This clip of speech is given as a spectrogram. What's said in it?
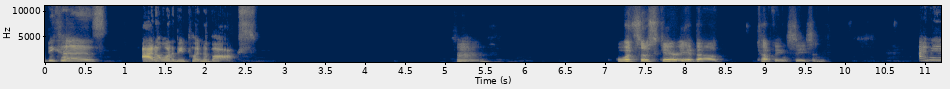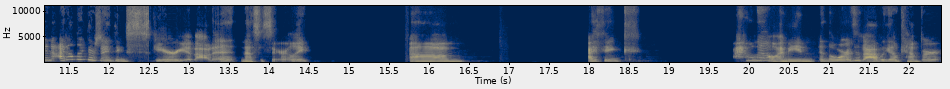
because I don't want to be put in a box. Hmm. What's so scary about cuffing season? I mean, I don't think there's anything scary about it necessarily. Um, I think, I don't know. I mean, in the words of Abigail Kemper,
